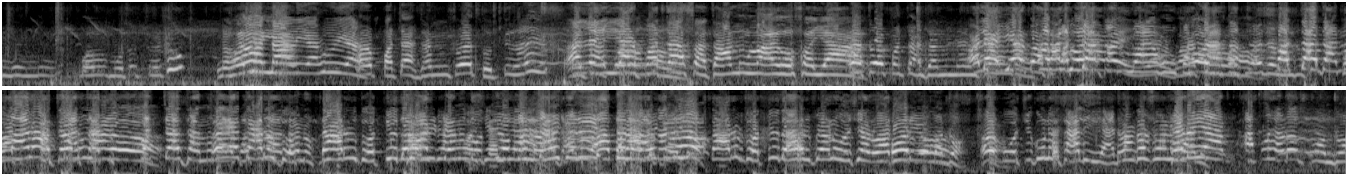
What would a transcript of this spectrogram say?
બહુ મોટો ચોઈટો પચાસ હજારનું તો તોતી અલે યાર પચાસ હજારનું લાયો છો યાર. તો પચાસ હજારનું અલે યાર પચાસ હજારનું લાયો હું પચાસ પચાસ હજારનું લાયો પચાસ હજારનું તારું તારું ધોતી દસ રૂપિયા તારું ધોતી દસ રૂપિયા નું હશે ઓરિયો મંજો અરે બોચી ગુને ચાલી એડવાન્સ કરશો ને યાર આપણે હેડો સમજો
